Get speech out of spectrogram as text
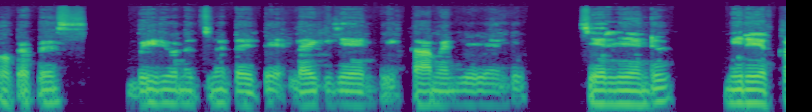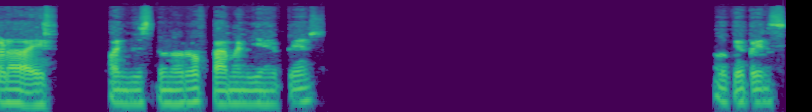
ఓకే ఫ్రెండ్స్ వీడియో నచ్చినట్టయితే లైక్ చేయండి కామెంట్ చేయండి షేర్ చేయండి. మీరు ఎక్కడ పని చేస్తున్నారో కామెంట్ చేయండి ఫ్రెండ్స్. ఓకే ఫ్రెండ్స్.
